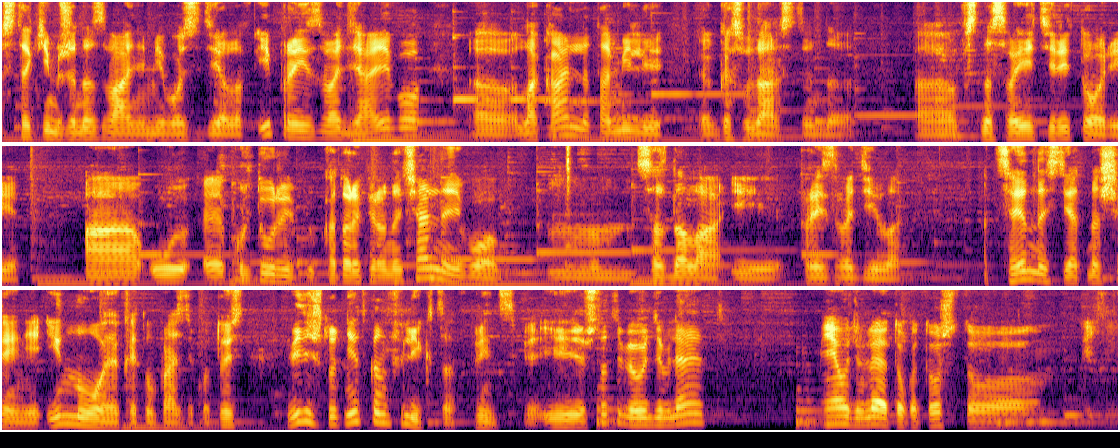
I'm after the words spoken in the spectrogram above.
с таким же названием его сделав, и производя его э, локально там или э, государственно э, на своей территории. А у э, культуры, которая первоначально его м, создала и производила, ценности и отношения иное к этому празднику. То есть, видишь, тут нет конфликта, в принципе. И что тебя удивляет? меня удивляет только то, что э,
